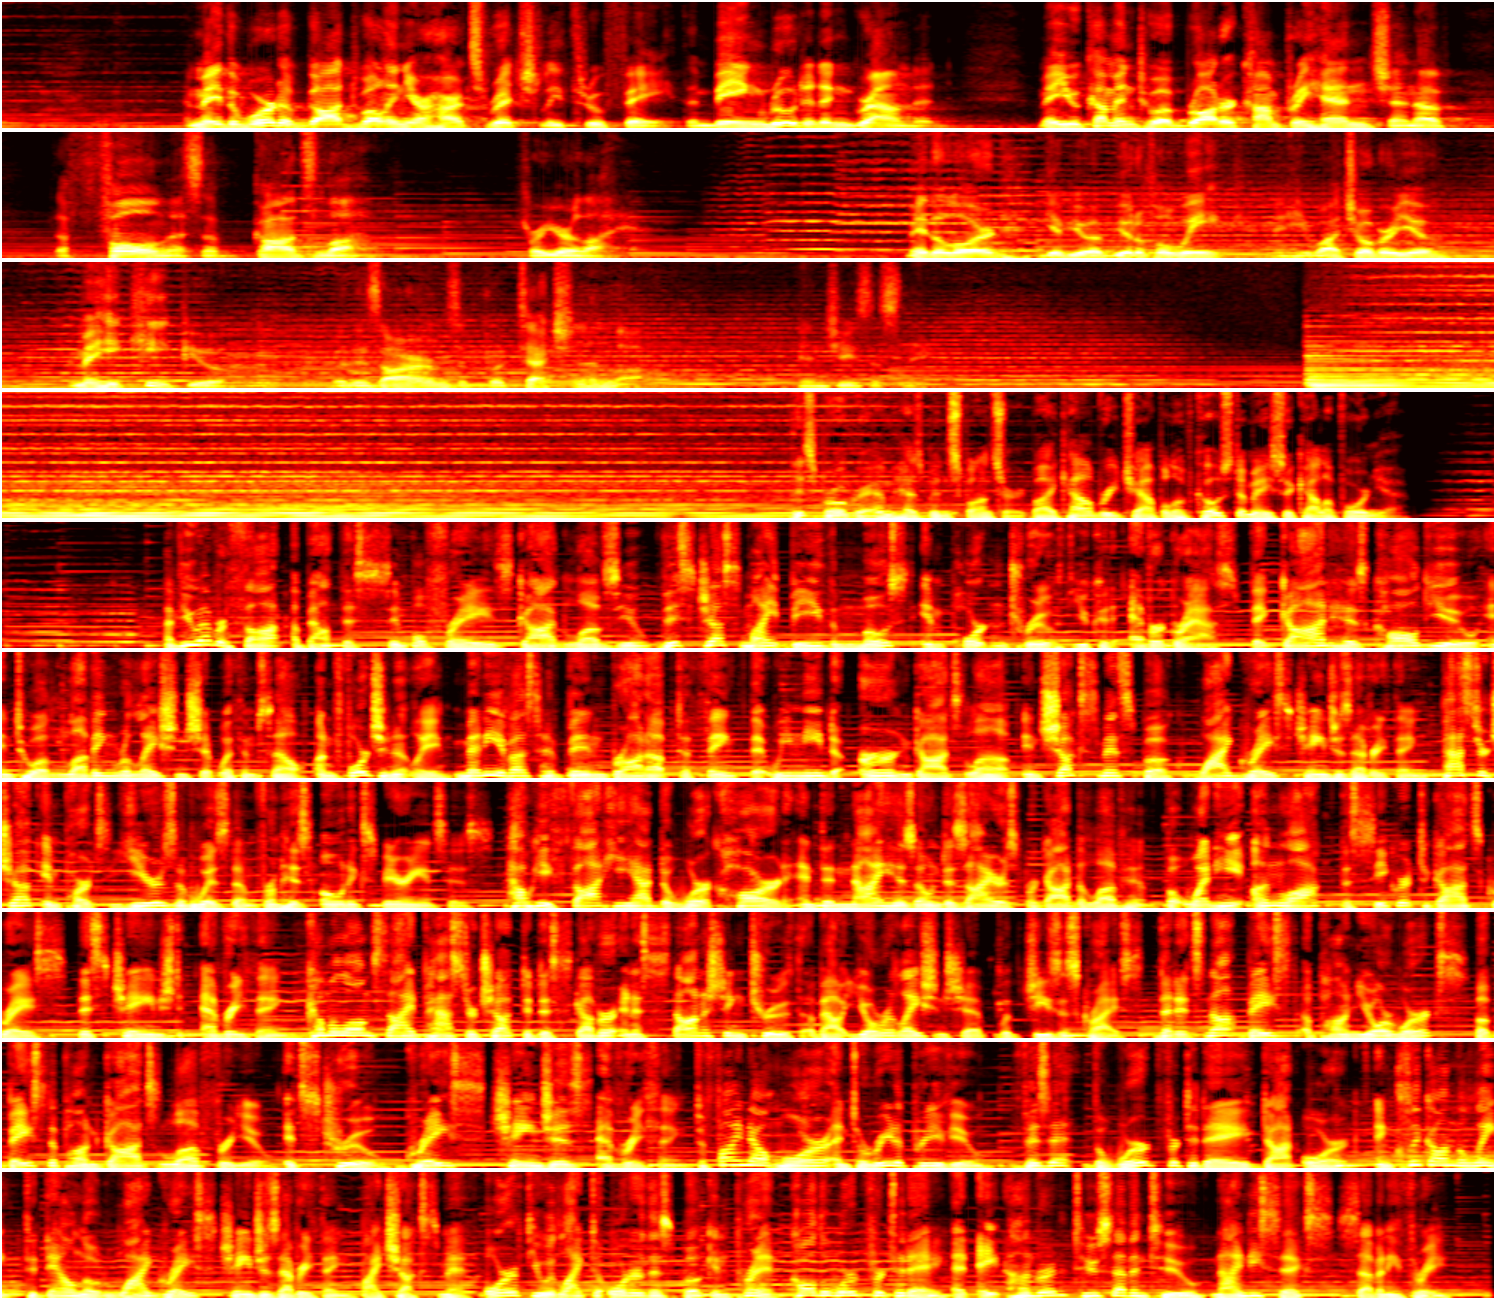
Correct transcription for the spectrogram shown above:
And may the word of God dwell in your hearts richly through faith, and being rooted and grounded, may you come into a broader comprehension of the fullness of God's love for your life. May the Lord give you a beautiful week. May He watch over you. And may He keep you with His arms of protection and love. In Jesus' name. This program has been sponsored by Calvary Chapel of Costa Mesa, California. Have you ever thought about this simple phrase, God loves you? This just might be the most important truth you could ever grasp that God has called you into a loving relationship with Himself. Unfortunately, many of us have been brought up to think that we need to earn God's love. In Chuck Smith's book, Why Grace Changes Everything, Pastor Chuck imparts years of wisdom from his own experiences. How he thought he had to work hard and deny his own desires for God to love him. But when he unlocked the secret to God's grace, this changed everything. Come alongside Pastor Chuck to discover an astonishing truth about your relationship with Jesus Christ. That it's not based upon your works, but based upon God's love for you. It's true. Grace changes everything. To find out more and to read a preview, visit thewordfortoday.org and click on the link to download Why Grace Changes Everything by Chuck Smith. Or if you would like to order this book in print, call the Word for Today at 800 272 9673.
